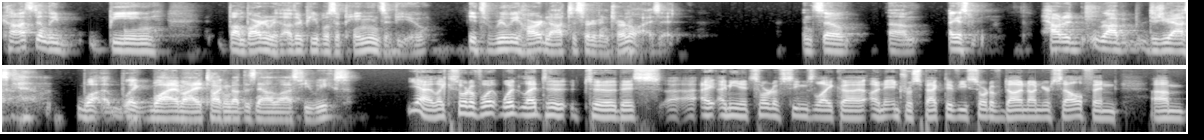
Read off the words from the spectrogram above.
constantly being bombarded with other people's opinions of you it's really hard not to sort of internalize it. And so um i guess how did rob did you ask what like why am I talking about this now in the last few weeks? Yeah, like sort of what what led to to this. Uh, I I mean, it sort of seems like a, an introspective you sort of done on yourself, and um,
